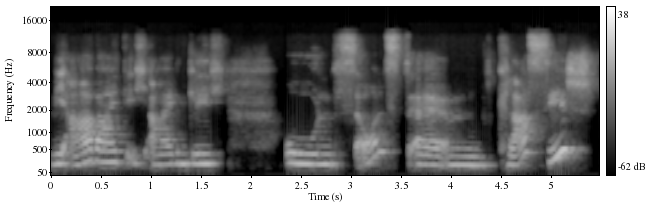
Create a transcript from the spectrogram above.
Wie arbeite ich eigentlich? Und sonst ähm, klassisch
